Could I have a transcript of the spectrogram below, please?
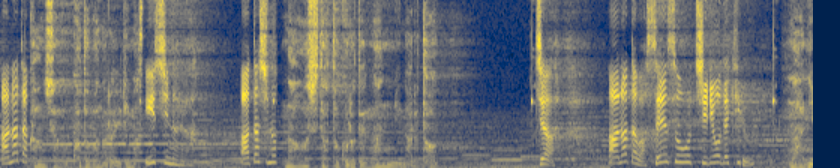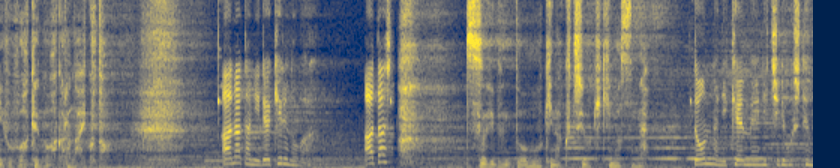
あなた感謝の言葉ならいります。医師なら私の直したところで何になると？じゃああなたは戦争を治療できる？何をわけのわからないこと？あなたにできるのは私随分と大きな口を聞きますね。どんなに懸命に治療しても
